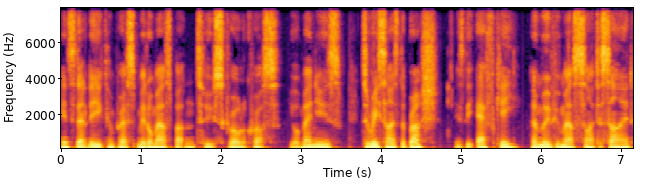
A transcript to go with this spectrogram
Incidentally, you can press middle mouse button to scroll across your menus. To resize the brush is the F key and move your mouse side to side.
